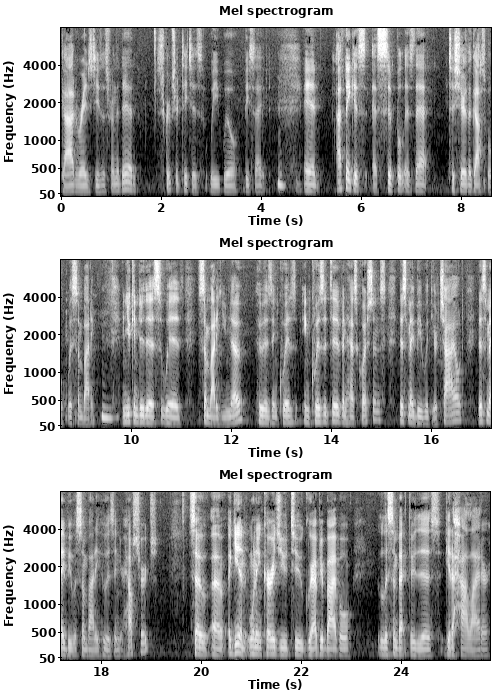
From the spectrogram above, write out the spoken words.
God raised Jesus from the dead, Scripture teaches we will be saved. Mm-hmm. And I think it's as simple as that to share the gospel with somebody. Mm-hmm. And you can do this with somebody you know who is inquis- inquisitive and has questions. This may be with your child. This may be with somebody who is in your house church. So, uh, again, I want to encourage you to grab your Bible, listen back through this, get a highlighter,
